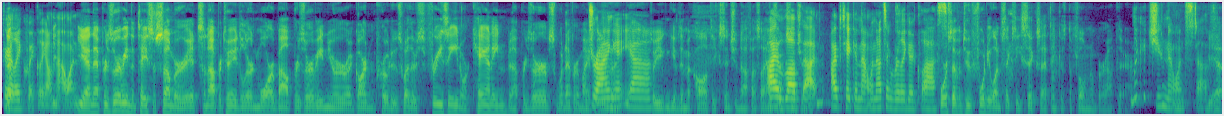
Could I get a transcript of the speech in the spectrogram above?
fairly quickly on that one. Yeah, and that preserving the taste of summer, it's an opportunity to learn more about preserving your uh, garden produce, whether it's freezing or canning, uh, preserves, whatever it might be. Drying be. it, yeah. So you can give them a call at the extension office. I love that. I've taken that one. That's a really good class. 472 4166, I think, is the phone number out there. Look at you knowing stuff. Yeah.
